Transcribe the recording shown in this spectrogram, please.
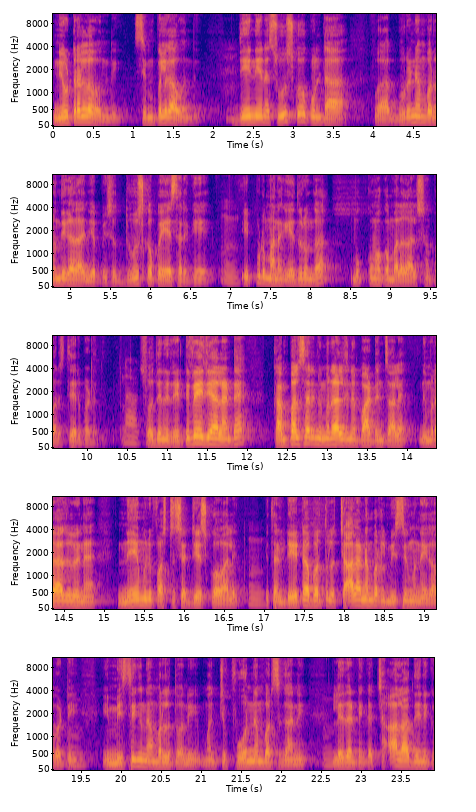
న్యూట్రల్లో ఉంది సింపుల్గా ఉంది. దీన్ని ఈయన చూసుకోకుండా "వా, గురు నెంబర్ ఉంది కదా అని చెప్పేసి దూసుకుపోయేసరికి ఇప్పుడు మనకి ఎదురుగా ముక్కు ముఖం మలగాల్సిన పరిస్థితి ఏర్పడ్డది సో దీన్ని రెక్టిఫై చేయాలంటే కంపల్సరీ న్యూమరాలజీని పాటించాలి. న్యూమరాలజీలోనే నేమ్ని ఫస్ట్ సెట్ చేసుకోవాలి. ఇతని డేట్ ఆఫ్ బర్త్లో చాలా నెంబర్లు మిస్సింగ్ ఉన్నాయి కాబట్టి ఈ మిస్సింగ్ నెంబర్లతోని మంచి ఫోన్ నెంబర్స్ కానీ లేదంటే ఇంకా చాలా దీనికి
